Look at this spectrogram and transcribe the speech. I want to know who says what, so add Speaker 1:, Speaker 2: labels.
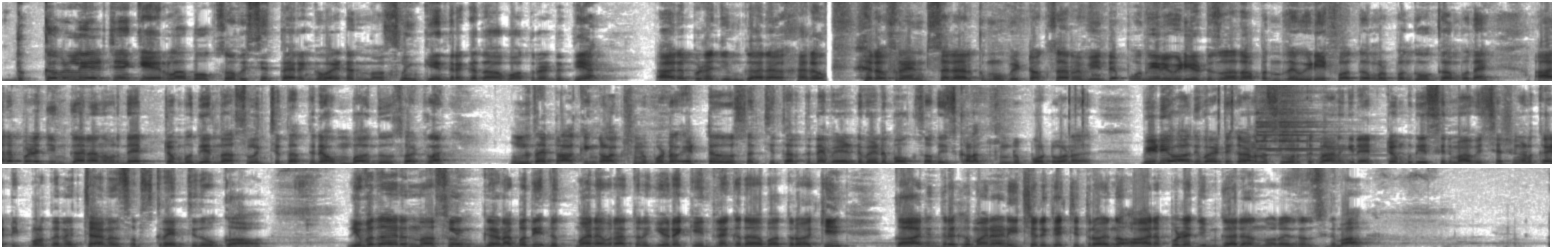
Speaker 1: ദുഃഖ വെള്ളിയാഴ്ച കേരള ബോക്സ് ഓഫീസിൽ തരംഗമായിട്ട് നസ്ലിം കേന്ദ്ര കഥാപാത്രമായിട്ടെത്തിയ Alappuzha Gymkhana hello hello friends എല്ലാവർക്കും മൂവി ടോക്സ് റിവ്യൂവിന്റെ പുതിയൊരു വീഡിയോ ഇട്ടു സ്വാഗതം. അപ്പം ഇന്നത്തെ വീഡിയോ ഇപ്പോൾ നമ്മൾ പങ്കുവെക്കാൻ പോകുന്നത് ആലപ്പുഴ ജിംഖാന എന്ന് പറയുന്ന ഏറ്റവും പുതിയ നസ്ലിം ചിത്രത്തിന്റെ ഒമ്പതാം ദിവസമായിട്ടുള്ള ഇന്നത്തെ ട്രാക്കിംഗ് കളക്ഷൻ റിപ്പോർട്ടും എട്ട് ദിവസം ചിത്രത്തിന്റെ world wide box office collection റിപ്പോർട്ടുമാണ് video ആദ്യമായിട്ട് കാണുന്ന സുഹൃത്തുക്കളാണെങ്കിൽ ഏറ്റവും പുതിയ സിനിമാ വിശേഷങ്ങൾക്കായിട്ട് ഇപ്പോൾ തന്നെ ചാനൽ സബ്സ്ക്രൈബ് ചെയ്ത് നോക്കുക യുവതാരം നസ്ലിം ഗണപതി രുക്മാൻ അവറ തുടങ്ങിയവരെ കേന്ദ്ര കഥാപാത്രമാക്കി ഖാലിദ് റഹ്മാൻ അണിയിച്ചൊരുക്കിയ ചിത്രമായിരുന്നു ആലപ്പുഴ ജിംഖാന എന്ന് പറയുന്ന സിനിമ.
